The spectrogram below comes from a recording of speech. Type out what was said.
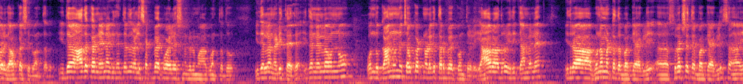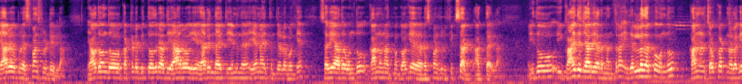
ಅವರಿಗೆ ಅವಕಾಶ ಇರುವಂಥದ್ದು ಇದು ಆದ ಕಾರಣ ಏನಾಗಿದೆ ಅಂತ ಹೇಳಿದ್ರೆ ಅಲ್ಲಿ ಸೆಟ್ ಬ್ಯಾಕ್ ವಯೋಲೇಷನ್ಗಳು ಆಗುವಂಥದ್ದು ಇದೆಲ್ಲ ನಡೀತಾ ಇದೆ. ಇದನ್ನೆಲ್ಲವನ್ನು ಒಂದು ಕಾನೂನು ಚೌಕಟ್ಟಿನೊಳಗೆ ತರಬೇಕು ಅಂತೇಳಿ. ಯಾರಾದರೂ ಇದಕ್ಕೆ ಆಮೇಲೆ ಇದರ ಗುಣಮಟ್ಟದ ಬಗ್ಗೆ ಆಗಲಿ ಸುರಕ್ಷತೆ ಬಗ್ಗೆ ಆಗಲಿ, ಸ, ಯಾರೇ ಒಬ್ಬರು ರೆಸ್ಪಾನ್ಸಿಬಿಲಿಟಿ ಇಲ್ಲ. ಯಾವುದೋ ಒಂದು ಕಟ್ಟಡ ಬಿದ್ದೋದ್ರೆ ಅದು ಯಾರೋ ಯಾರಿಂದ ಆಯಿತು, ಏನಿಂದ, ಏನಾಯಿತು ಅಂತ ಹೇಳೋ ಬಗ್ಗೆ ಸರಿಯಾದ ಒಂದು ಕಾನೂನಾತ್ಮಕವಾಗಿ ರೆಸ್ಪಾನ್ಸಿಬಿಲಿಟಿ ಫಿಕ್ಸ್ ಆಗ್, ಆಗ್ತಾ ಇಲ್ಲ. ಇದು ಈ ಕಾಯ್ದೆ ಜಾರಿಯಾದ ನಂತರ ಇದೆಲ್ಲದಕ್ಕೂ ಒಂದು ಕಾನೂನು ಚೌಕಟ್ಟಿನೊಳಗೆ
